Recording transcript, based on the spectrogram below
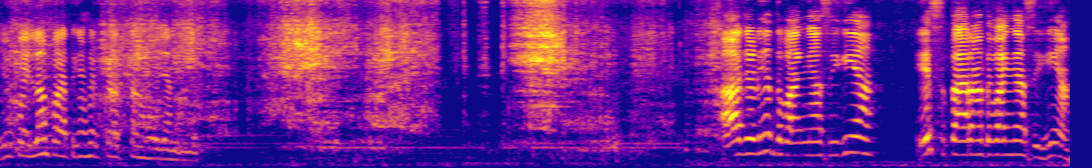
ਜੇ ਪਹਿਲਾਂ ਪਾਤੀਆਂ, ਫਿਰ ਕੜਤਨ ਹੋ ਜਾਂਦੀ ਹੈ। ਆ ਜਿਹੜੀਆਂ ਦਵਾਈਆਂ ਸੀਗੀਆਂ, ਇਹ 17 ਦਵਾਈਆਂ ਸੀਗੀਆਂ।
